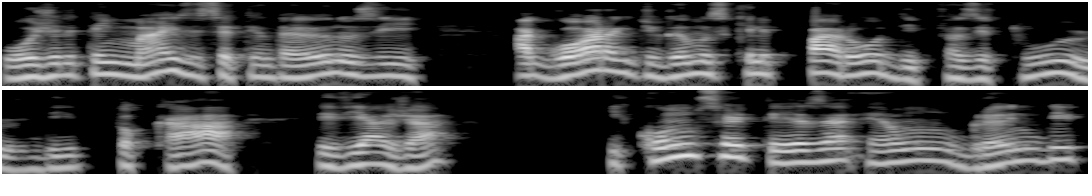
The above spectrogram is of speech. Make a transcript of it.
Hoje ele tem mais de 70 anos e Agora, digamos que ele parou de fazer tour, de tocar, de viajar, e com certeza é um grande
